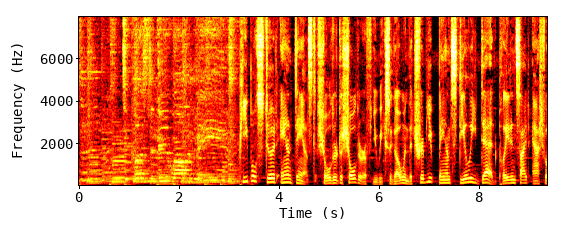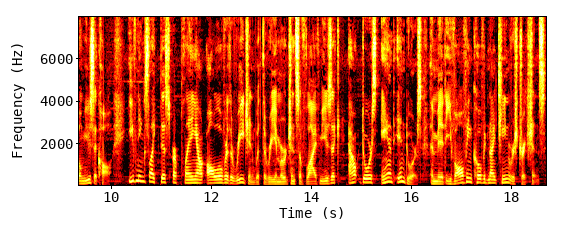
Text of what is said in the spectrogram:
too close to cause the New Orleans. People stood and danced shoulder to shoulder a few weeks ago when the tribute band Steely Dead played inside Asheville Music Hall. Evenings like this are playing out all over the region with the reemergence of live music, outdoors and indoors, amid evolving COVID 19 restrictions.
